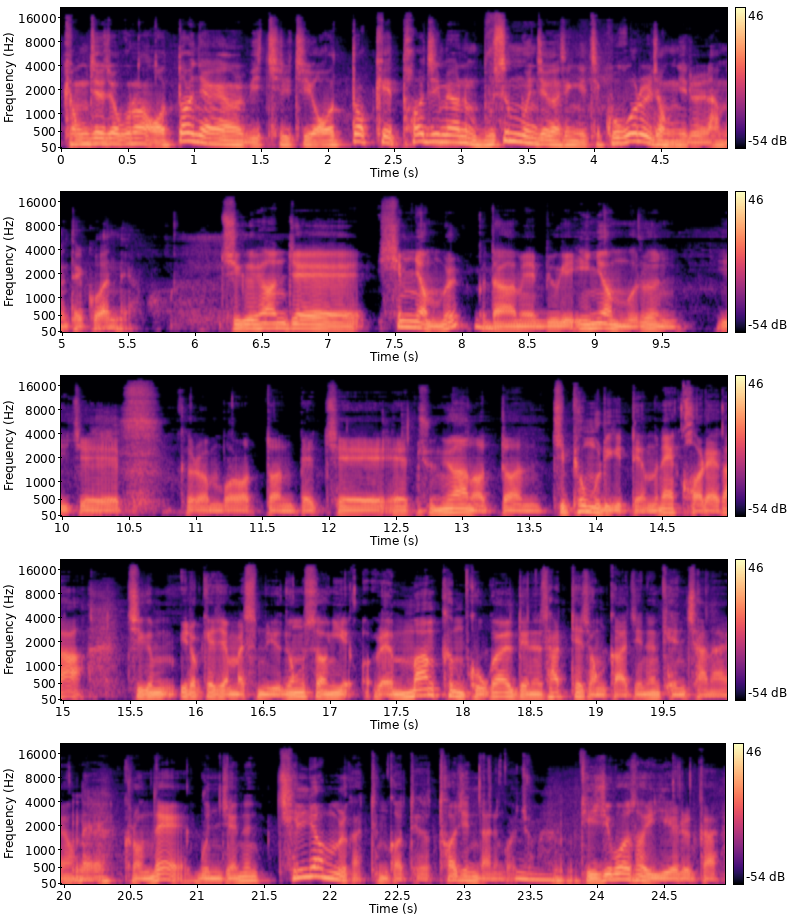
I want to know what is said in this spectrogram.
경제적으로는 어떤 영향을 미칠지 어떻게 터지면 무슨 문제가 생길지 그거를 정리를 하면 될 것 같네요. 지금 현재 10년물 그다음에 미국의 2년물은 이제 그런 뭐 어떤 매체의 중요한 어떤 지표물이기 때문에 거래가 지금 이렇게 제가 말씀드린 유동성이 웬만큼 고갈되는 사태 전까지는 괜찮아요. 네. 그런데 문제는 7년물 같은 것에서 터진다는 거죠. 뒤집어서 이해를 그러니까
